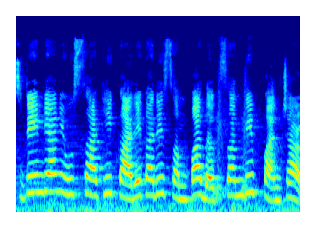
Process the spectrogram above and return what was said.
सिटी इंडिया न्यूजसाठी कार्यकारी संपादक संदीप पांचाळ.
